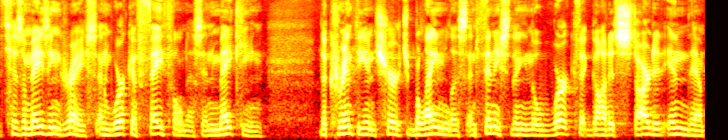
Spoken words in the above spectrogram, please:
It's His amazing grace and work of faithfulness in making the Corinthian church blameless and finishing the work that God has started in them.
